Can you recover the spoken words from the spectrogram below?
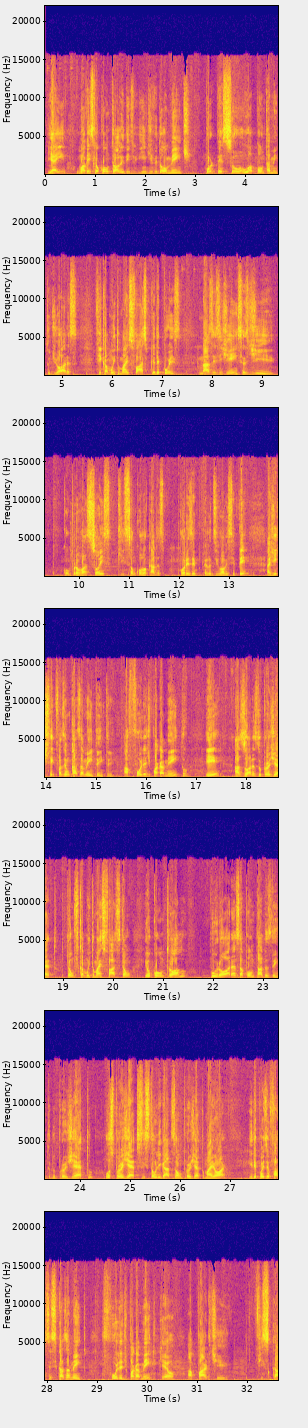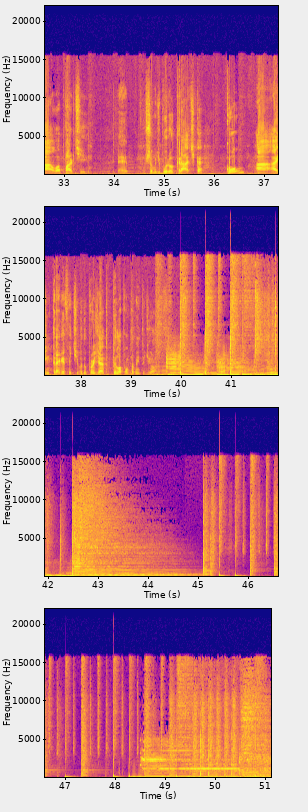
E aí, uma vez que eu controlo individualmente por pessoa o apontamento de horas, fica muito mais fácil porque depois, nas exigências de comprovações que são colocadas, por exemplo, pelo Desenvolve SP, a gente tem que fazer um casamento entre a folha de pagamento e as horas do projeto. Então fica muito mais fácil. Então eu controlo por horas apontadas dentro do projeto, os projetos estão ligados a um projeto maior e depois eu faço esse casamento. Folha de pagamento, que é a parte fiscal, a parte, é, eu chamo de burocrática, com a, a entrega efetiva do projeto pelo apontamento de horas.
